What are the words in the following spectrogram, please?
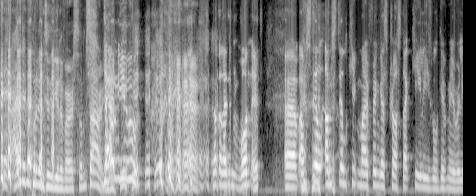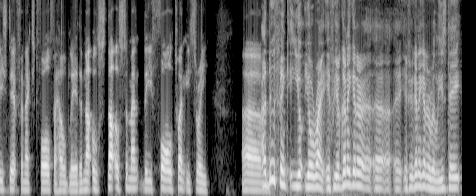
I didn't put it into the universe. I'm sorry. Damn you! Not that I didn't want it. Um, I'm still I'm still keeping my fingers crossed that Keighley's will give me a release date for next fall for Hellblade, and that'll that'll cement the fall 23. Um, I do think you're, you're right. If you're gonna get a, a, a, if you're gonna get a release date,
